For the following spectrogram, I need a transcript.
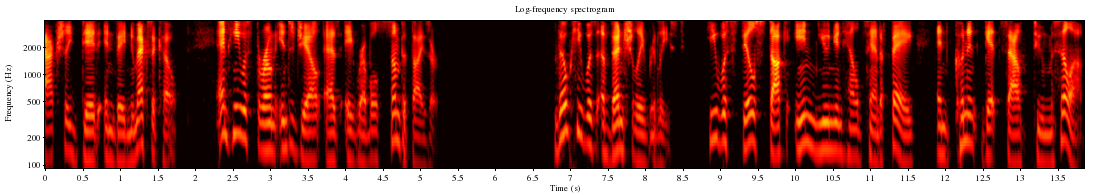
actually did invade New Mexico, and he was thrown into jail as a rebel sympathizer. Though he was eventually released, he was still stuck in Union held Santa Fe and couldn't get south to Mesilla,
